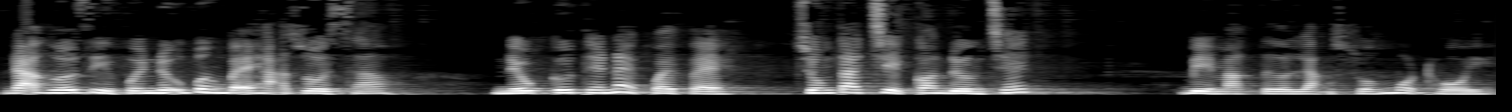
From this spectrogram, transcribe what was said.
đã hứa gì với nữ vương bệ hạ rồi sao? Nếu cứ thế này quay về, chúng ta chỉ còn đường chết. Bỉ mạc từ lặng xuống một hồi.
